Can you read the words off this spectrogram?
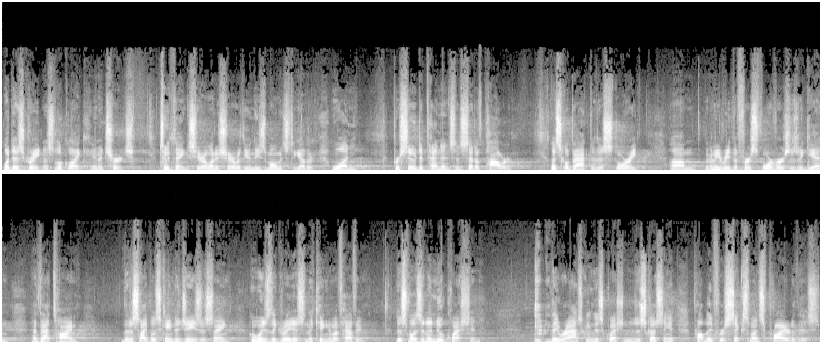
What does greatness look like in a church? Two things here I want to share with you in these moments together. One, pursue dependence instead of power. Let's go back to this story. Um, let me read the first four verses again. At that time, the disciples came to Jesus saying, Who is the greatest in the kingdom of heaven? This wasn't a new question. They were asking this question and discussing it probably for six months prior to this.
